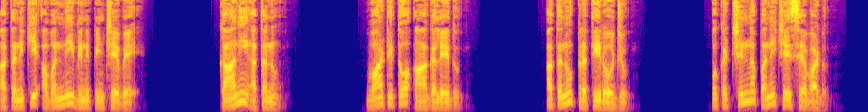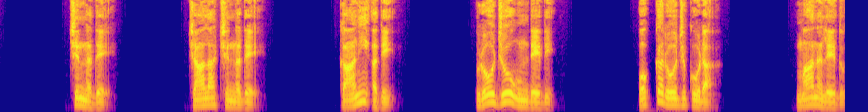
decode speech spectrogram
అతనికి అవన్నీ వినిపించేవే. కాని అతను వాటితో ఆగలేదు. అతను ప్రతిరోజు ఒక చిన్న పని చేసేవాడు. చిన్నదే. చాలా చిన్నదే. కాని అది రోజూ ఉండేది. ఒక్క రోజు కూడా మానలేదు.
